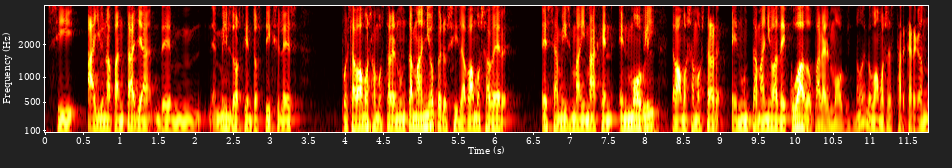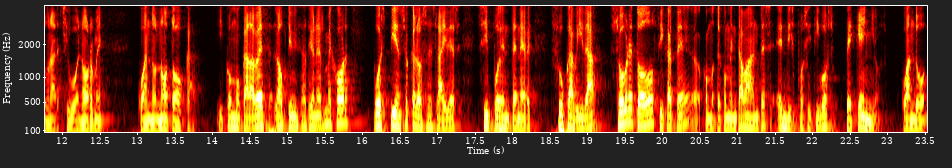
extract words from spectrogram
si hay una pantalla de 1200 mm, píxeles pues la vamos a mostrar en un tamaño, pero si la vamos a ver esa misma imagen en móvil, la vamos a mostrar en un tamaño adecuado para el móvil, ¿no? Y no vamos a estar cargando un archivo enorme cuando no toca. Y como cada vez la optimización es mejor, pues pienso que los sliders sí pueden tener su cabida, sobre todo, fíjate, como te comentaba antes, en dispositivos pequeños, cuando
